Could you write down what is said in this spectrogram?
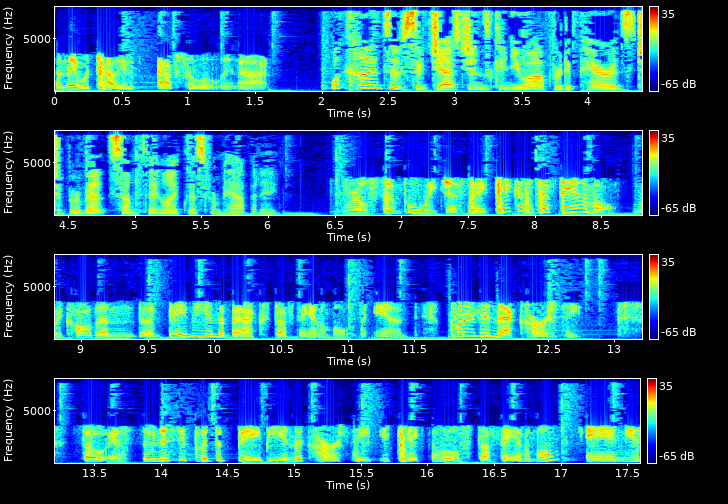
and they would tell you, absolutely not. What kinds of suggestions can you offer to parents to prevent something like this from happening? Real simple. We just say, take a stuffed animal. We call them the baby in the back stuffed animals and put it in that car seat. So as soon as you put the baby in the car seat, you take the little stuffed animal and you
